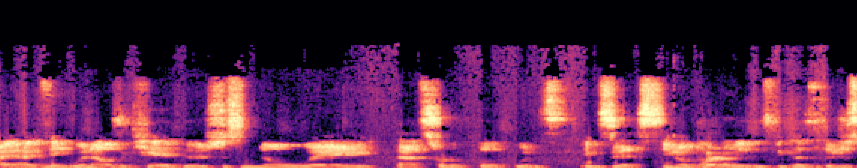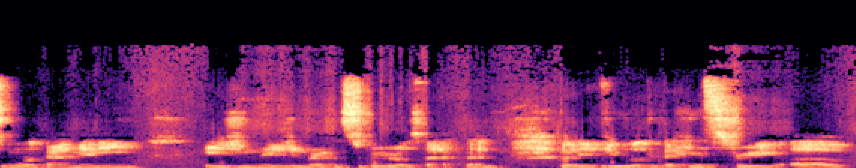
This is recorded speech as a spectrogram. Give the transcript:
I, I, think when I was a kid, there's just no way that sort of book would exist. You know, part of it is because there just weren't that many Asian and Asian American superheroes back then. But if you look at the history of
